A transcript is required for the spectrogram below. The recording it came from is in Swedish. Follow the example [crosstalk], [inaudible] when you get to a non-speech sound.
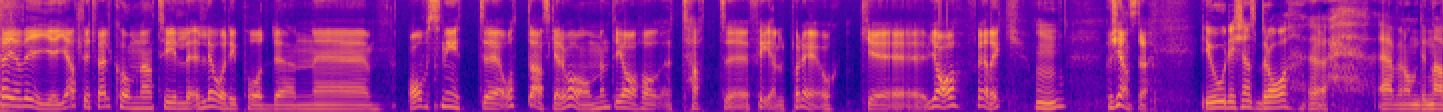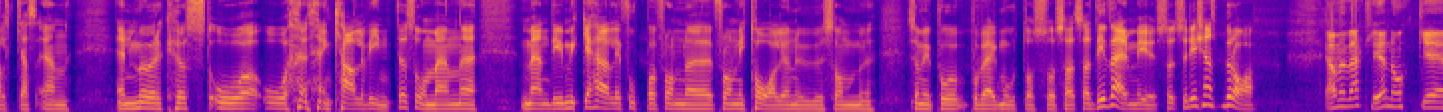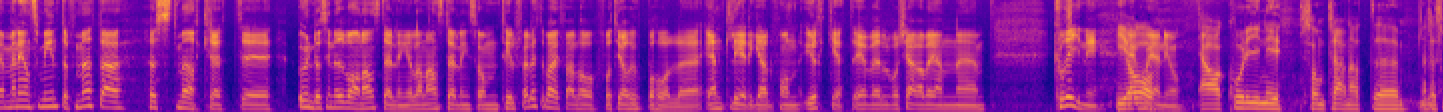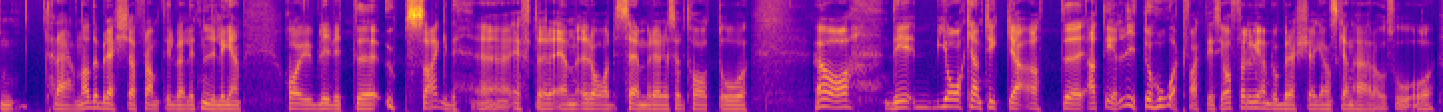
säger vi hjärtligt välkomna till Lådipodden. Eh, avsnitt eh, åtta ska det vara om inte jag har tagit eh, fel på det. Och eh, ja, Fredrik, Mm. hur känns det? Jo, det känns bra. Eh, Även om det nalkas en, en mörk höst och, och [laughs] en kall vinter så, men, eh, men det är mycket härlig fotboll från, eh, från Italien nu som, som är på, på väg mot oss. Så, så, så det värmer ju, så, så det känns bra. Ja men verkligen, och, eh, men en som inte får möta höstmörkret eh, under sin nuvarande anställning, eller en anställning som tillfälligt i varje fall har fått göra uppehåll, eh, entledigad från yrket, är väl vår kära vän eh, Corini, Ja. Eugenio. Ja, Corini som tränat, eller som tränade Brescia fram till väldigt nyligen, har ju blivit uppsagd efter en rad sämre resultat och Ja, det, jag kan tycka att, eh, att det är lite hårt faktiskt. Jag följer ändå Brescia ganska nära och så. Och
